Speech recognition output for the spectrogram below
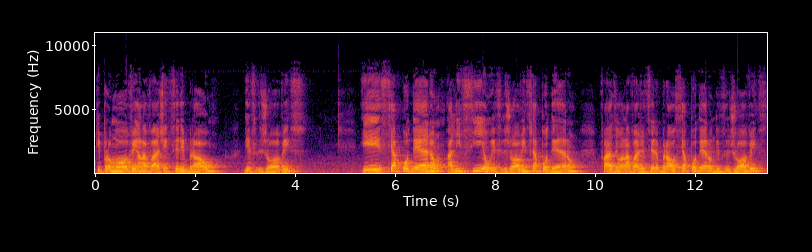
que promovem a lavagem cerebral desses jovens e se apoderam, aliciam esses jovens, se apoderam, fazem uma lavagem cerebral, se apoderam desses jovens,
